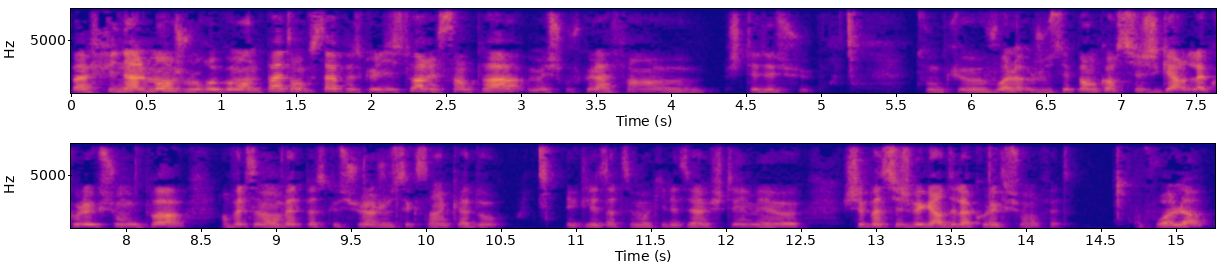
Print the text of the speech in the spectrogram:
bah finalement, je vous le recommande pas tant que ça parce que l'histoire est sympa, mais je trouve que la fin, euh, j'étais déçue. Donc euh, voilà, je sais pas encore si je garde la collection ou pas. En fait, ça m'embête parce que celui-là, je sais que c'est un cadeau et que les autres, c'est moi qui les ai achetés, mais euh, je sais pas si je vais garder la collection en fait. Voilà.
